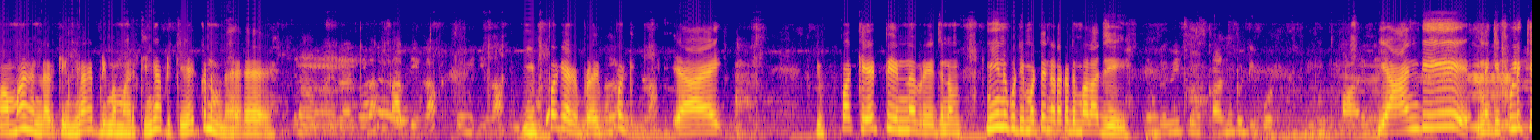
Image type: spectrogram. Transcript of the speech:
மாமா நல்லா இருக்கீங்களா? எப்படி மாமா இருக்கீங்க? அப்படி கேட்கணும்ல. இப்போ கேட்க இப்போ ஏய் இப்போ கேட்டு என்ன பிரயோஜனம்? மீன் குட்டி மட்டும் கிடக்கட்டும் பாலாஜி. எங்க வீட்டுல கண்ணுக்குட்டி போட்டு ஏண்டி இன்னைக்கு குளிக்க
